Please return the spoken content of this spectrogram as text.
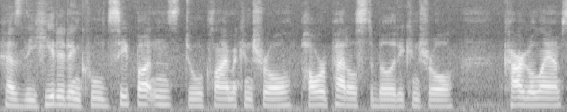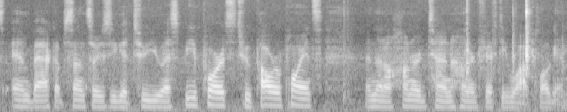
Has the heated and cooled seat buttons, dual climate control, power pedal stability control, cargo lamps, and backup sensors. You get two USB ports, two power points, and then a 110, 150 watt plug-in.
